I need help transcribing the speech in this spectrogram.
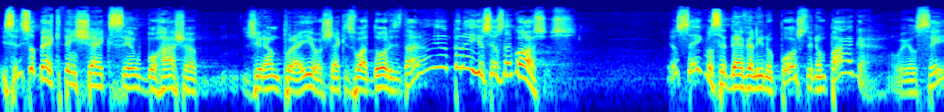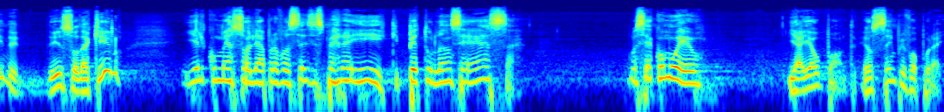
E se ele souber que tem cheque seu, borracha girando por aí, ou cheques voadores e tal, peraí, os seus negócios? Eu sei que você deve ali no posto e não paga, ou eu sei disso ou daquilo. E ele começa a olhar para você diz: Espera aí, que petulância é essa? Você é como eu. E aí é o ponto. Eu sempre vou por aí.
